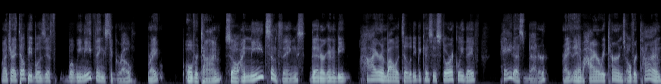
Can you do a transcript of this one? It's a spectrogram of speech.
what i try to tell people is if what we need things to grow right over time. So i need some things that are going to be higher in volatility because historically they've paid us better right they have higher returns over time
